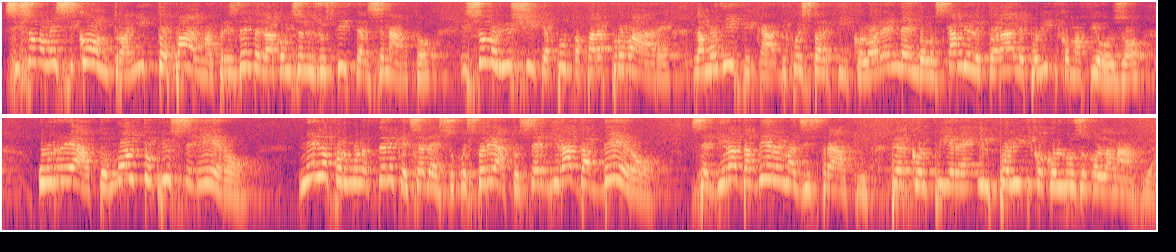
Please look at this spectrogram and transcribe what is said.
si sono messi contro Anitto Palma, il Presidente della Commissione Giustizia al Senato e sono riusciti appunto a far approvare la modifica di questo articolo rendendo lo scambio elettorale politico-mafioso un reato molto più severo nella formulazione che c'è adesso questo reato servirà davvero, servirà davvero ai magistrati per colpire il politico colluso con la mafia.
